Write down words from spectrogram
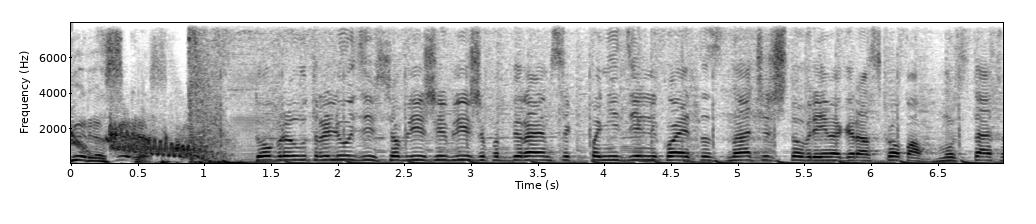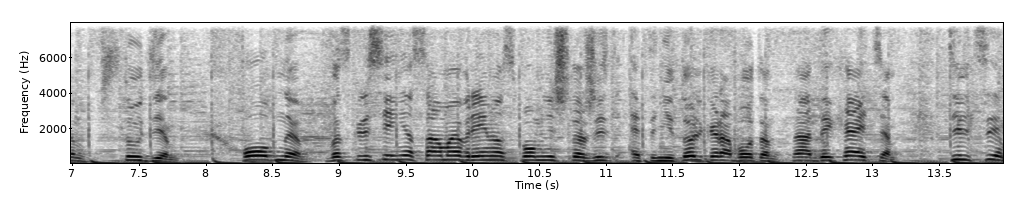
Гороскоп. Доброе утро, люди! Все ближе и ближе подбираемся к понедельнику, а это значит, что время гороскопа. Мустафин в студии. Овны. В воскресенье самое время вспомнить, что жизнь это не только работа. Отдыхайте. Тельцы.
